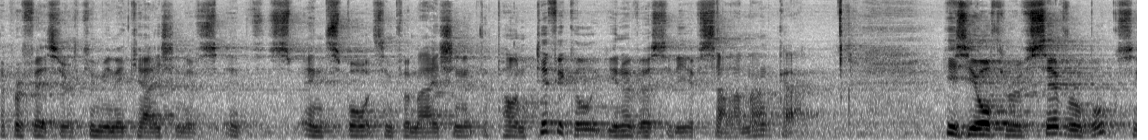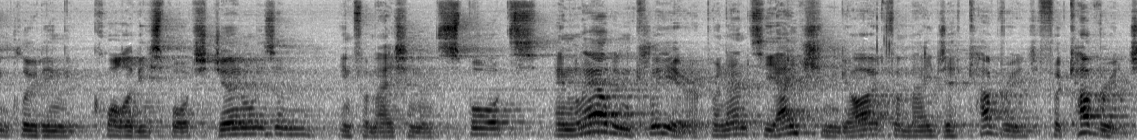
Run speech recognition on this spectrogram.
a professor of communication and sports information at the Pontifical University of Salamanca. He's the author of several books, including Quality Sports Journalism, Information and Sports, and Loud and Clear, a pronunciation guide for major coverage for coverage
